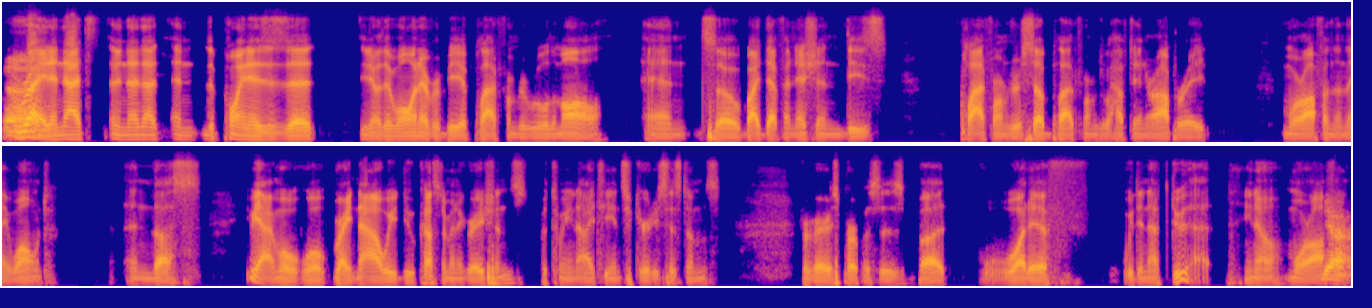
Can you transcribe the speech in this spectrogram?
right, Um, and that's and then that and the point is is that you know there won't ever be a platform to rule them all, and so by definition, these platforms or sub platforms will have to interoperate more often than they won't, and thus, yeah, and we'll we'll right now we do custom integrations between IT and security systems for various purposes, but what if we didn't have to do that, you know, more often? yeah,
